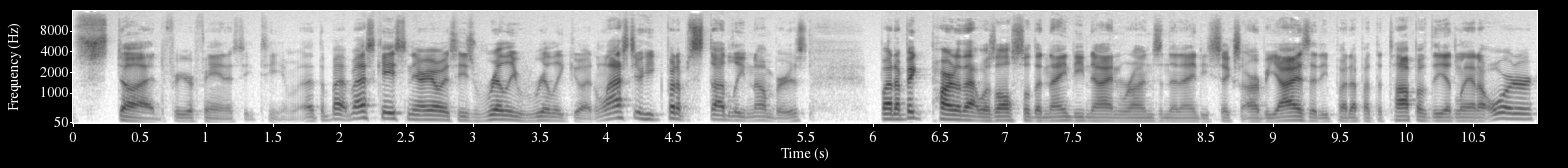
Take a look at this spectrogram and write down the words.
stud for your fantasy team. Uh, the best case scenario is he's really, really good. And last year he put up studly numbers, but a big part of that was also the 99 runs and the 96 RBIs that he put up at the top of the Atlanta order.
